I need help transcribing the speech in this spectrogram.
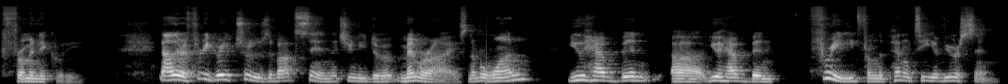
from iniquity. Now, there are three great truths about sin that you need to memorize. Number one, you have been uh, you have been freed from the penalty of your sin.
